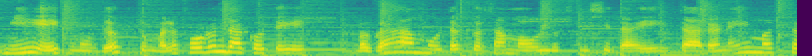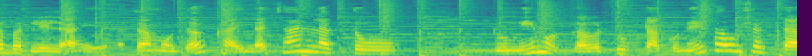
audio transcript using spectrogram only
मी एक मोदक तुम्हाला फोडून दाखवते. बघा हा मोदक कसा मऊ लुसलुशीत आहे. चारणही मस्त भरलेला आहे. असा मोदक खायला छान लागतो. तुम्ही मोदकावर तूप टाकूनही खाऊ शकता.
